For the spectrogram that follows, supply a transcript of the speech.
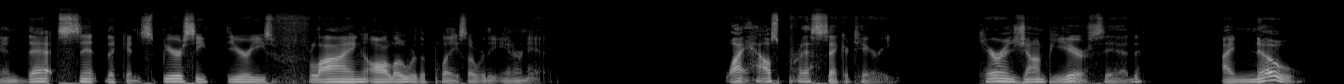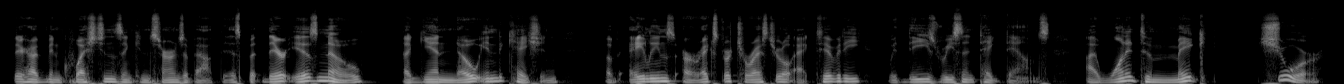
and that sent the conspiracy theories flying all over the place over the internet. White House press secretary Karen Jean Pierre said, I know there have been questions and concerns about this, but there is no, again, no indication of aliens or extraterrestrial activity with these recent takedowns. I wanted to make sure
